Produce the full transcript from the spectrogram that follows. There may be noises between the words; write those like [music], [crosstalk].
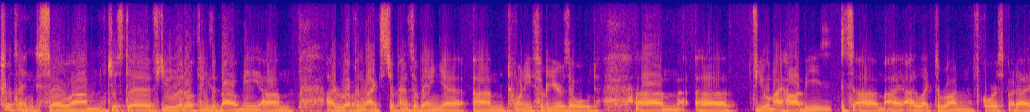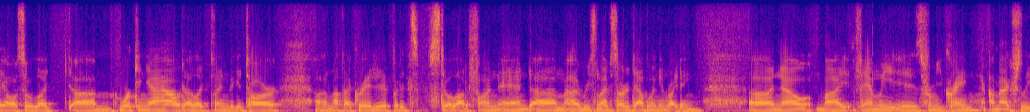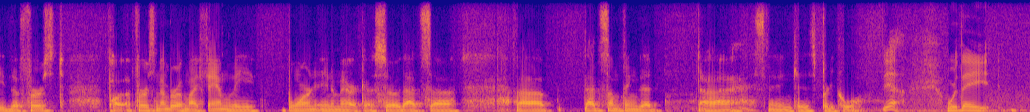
Sure thing. So, um, just a few little things about me. Um, I grew up in Lancaster, Pennsylvania. I'm 23 years old. Um, a few of my hobbies um, I, I, like to run, of course, but I also like um, working out. I like playing the guitar. I'm not that great at it, but it's still a lot of fun. And um, I recently I've started dabbling in writing. Uh, now, my family is from Ukraine. I'm actually the first first member of my family born in America. So that's uh, uh, that's something that uh, I think is pretty cool. Yeah. Were they?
